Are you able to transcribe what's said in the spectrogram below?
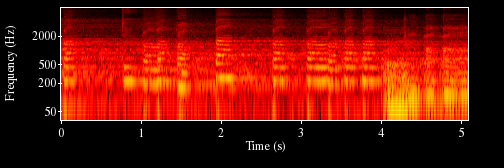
Do ba ba ba ba ba ba ba ba ba.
